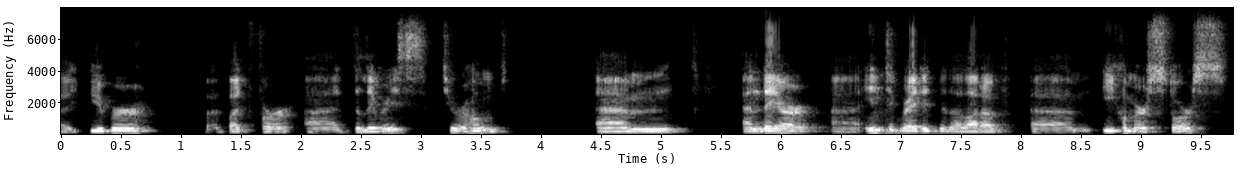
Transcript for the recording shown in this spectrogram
of Uber, but for deliveries to your homes. Um, and they are integrated with a lot of um, e commerce stores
